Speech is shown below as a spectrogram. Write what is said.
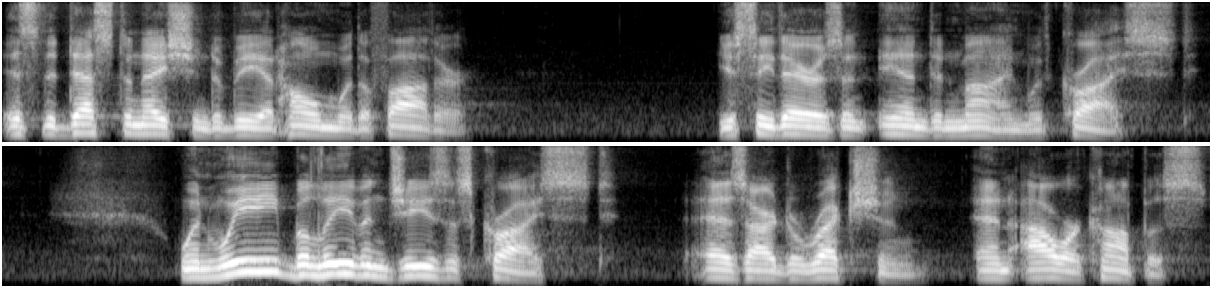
is the destination to be at home with the Father. You see, there is an end in mind with Christ. When we believe in Jesus Christ as our direction and our compass,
